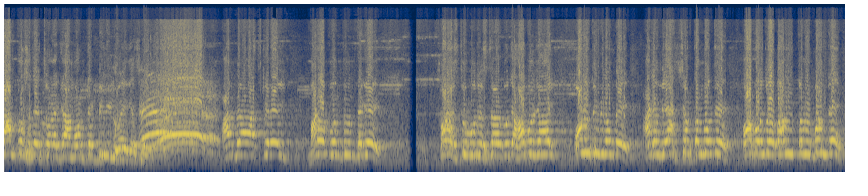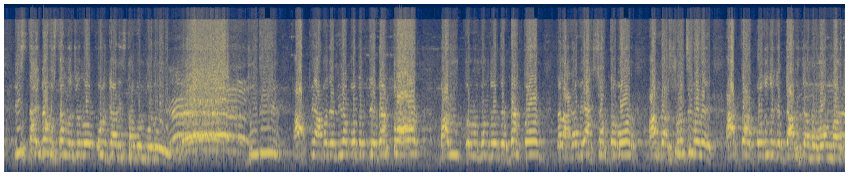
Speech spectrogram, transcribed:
রামপ্রসাদের চলে গ্রাম অর্ধেক বিলীন হয়ে গেছে। আমরা আজকের এই মানব বন্ধন থেকে স্বরাষ্ট্র উপদেষ্টার প্রতি আহ্বান জানাই অনতিবিলম্বে আগামী এক সপ্তাহের মধ্যে অবৈধ বালু উত্তোলন বন্ধে স্থায়ী ব্যবস্থার জন্য পরিকার স্থাপন করুন। যদি আপনি আমাদের নিরাপত্তা দিতে ব্যর্থ হন বালু উত্তোলন বন্ধ করতে ব্যর্থ হন, তাহলে আগামী এক সপ্তাহ পর আমরা আপনার পদত্যাগের দাবিতে আমরা লং মার্চ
